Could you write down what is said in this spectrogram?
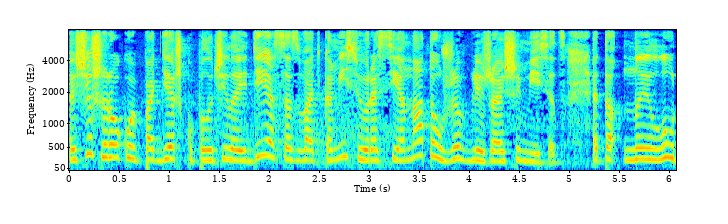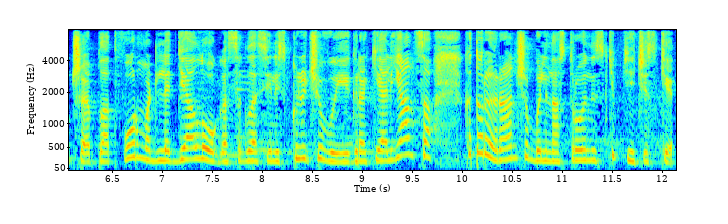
Еще широкую поддержку получила идея созвать комиссию Россия-НАТО уже в ближайший месяц. Это наилучшая платформа для диалога, согласились ключевые игроки Альянса, которые раньше были настроены скептически.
